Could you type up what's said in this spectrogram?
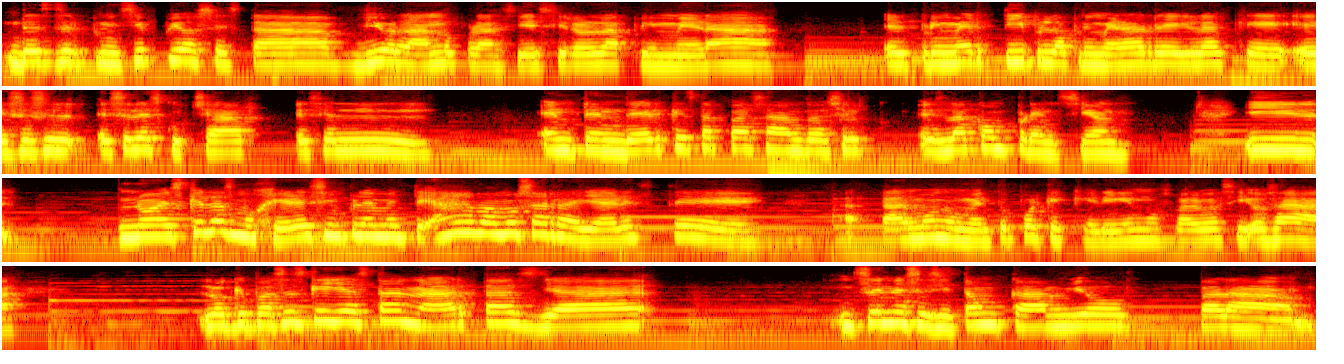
desde el principio se está violando, por así decirlo, la primera, el primer tip, la primera regla que es, es, el, es el escuchar, es el entender qué está pasando, es, el, es la comprensión. Y no es que las mujeres simplemente, ah, vamos a rayar este tal monumento porque queremos o algo así. O sea, lo que pasa es que ya están hartas, ya se necesita un cambio para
